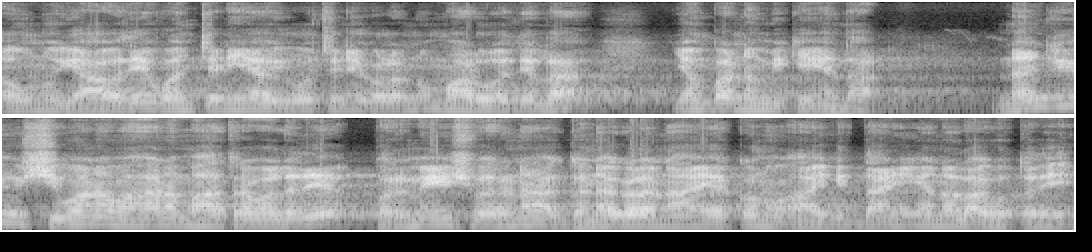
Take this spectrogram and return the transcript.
ಅವನು ಯಾವುದೇ ವಂಚನೆಯ ಯೋಚನೆಗಳನ್ನು ಮಾಡುವುದಿಲ್ಲ ಎಂಬ ನಂಬಿಕೆಯಿಂದ. ನಂದಿಯು ಶಿವನ ವಾಹನ ಮಾತ್ರವಲ್ಲದೆ ಪರಮೇಶ್ವರನ ಗಣಗಳ ನಾಯಕನೂ ಆಗಿದ್ದಾನೆ ಎನ್ನಲಾಗುತ್ತದೆ.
